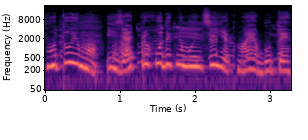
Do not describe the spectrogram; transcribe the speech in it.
Готуємо, і зять приходить на млинці, як має бути.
